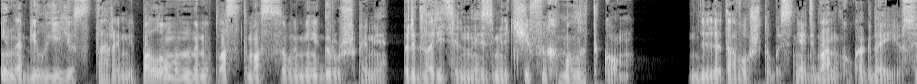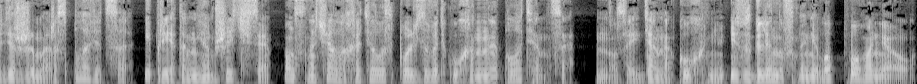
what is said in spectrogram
и набил ее старыми поломанными пластмассовыми игрушками, предварительно измельчив их молотком. Для того, чтобы снять банку, когда ее содержимое расплавится, и при этом не обжечься, он сначала хотел использовать кухонное полотенце, но зайдя на кухню и взглянув на него, понял,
